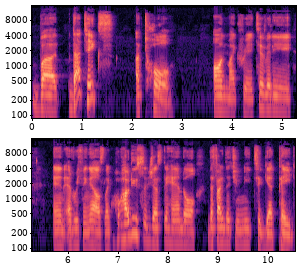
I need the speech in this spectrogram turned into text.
but that takes a toll on my creativity and everything else. Like how do you suggest to handle the fact that you need to get paid?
